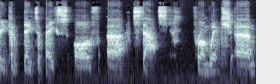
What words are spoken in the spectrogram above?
big kind of database of uh, stats from which um,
